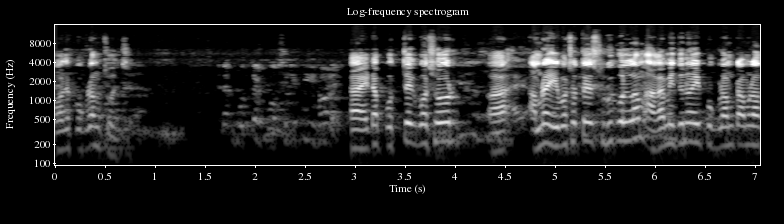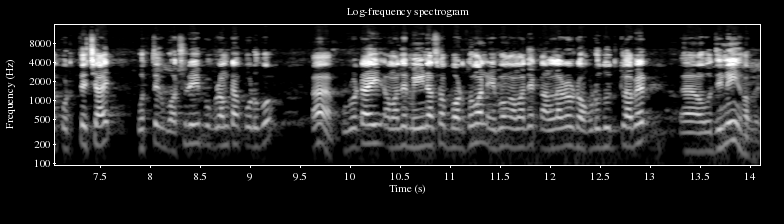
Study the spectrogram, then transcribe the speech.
আমাদের প্রোগ্রাম চলছে। হ্যাঁ? এটা প্রত্যেক বছর আমরা এই বছর থেকে শুরু করলাম। আগামী দিনে এই প্রোগ্রামটা আমরা করতে চাই। প্রত্যেক বছরে এই প্রোগ্রামটা করব। হ্যাঁ পুরোটাই আমাদের মেইন আসব বর্ধমান এবং আমাদের কানলা রোড অগ্রদূত ক্লাবের অধীনেই হবে।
